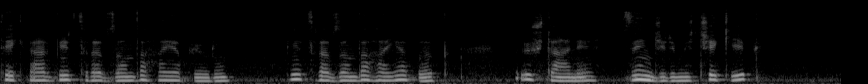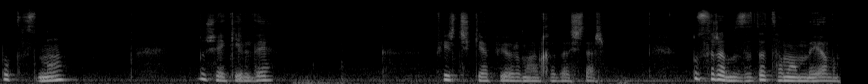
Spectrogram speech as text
Tekrar bir trabzan daha yapıyorum. Bir trabzan daha yapıp 3 tane zincirimi çekip bu kısma bu şekilde firçik yapıyorum arkadaşlar. Bu sıramızı da tamamlayalım.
